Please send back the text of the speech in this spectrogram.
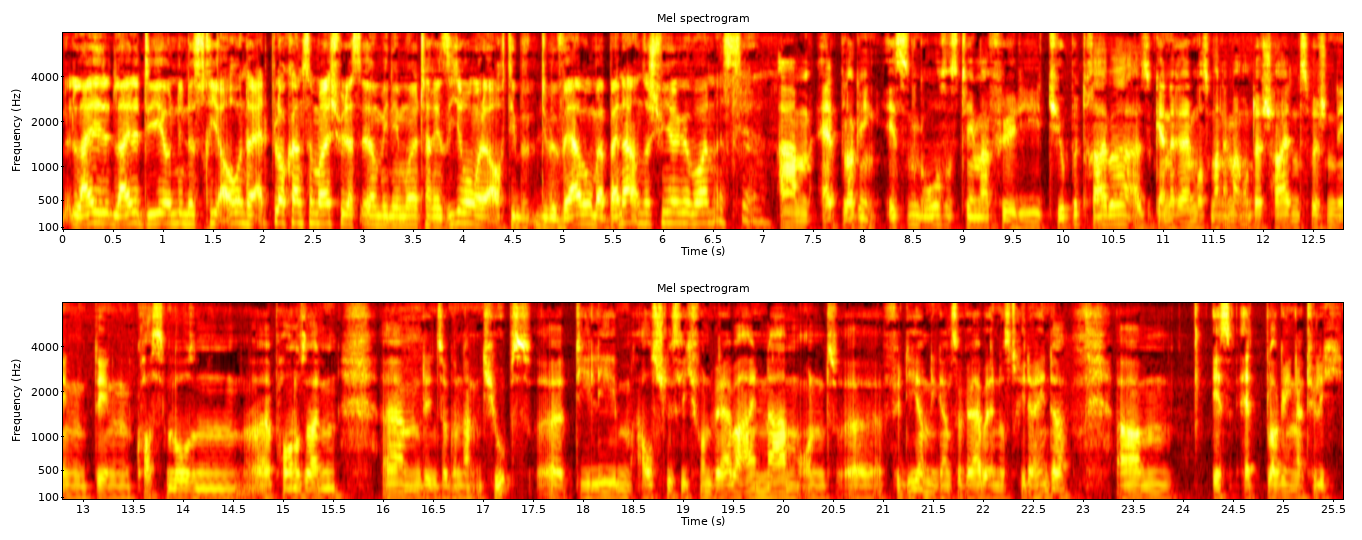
leidet, leidet die und Industrie auch unter Adblockern zum Beispiel, dass irgendwie die Monetarisierung oder auch die, die Bewerbung bei Bannern so schwieriger geworden ist? Ähm, Adblocking ist ein großes Thema für die Tube-Betreiber. Also generell muss man immer unterscheiden zwischen den, den kostenlosen äh, Pornoseiten, ähm, den sogenannten Tubes. Äh, die leben ausschließlich von Werbeeinnahmen und äh, für die und die ganze Werbeindustrie dahinter. Ähm, ist Adblogging natürlich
